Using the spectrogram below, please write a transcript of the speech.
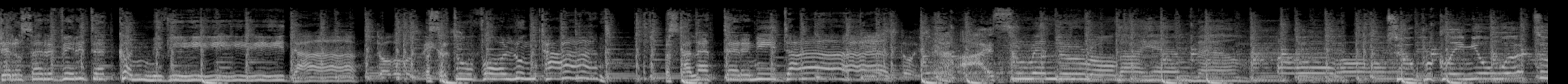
Quiero servirte con mi vida. Hacer tu voluntad hasta la eternidad. I surrender all I am now. To proclaim your word to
